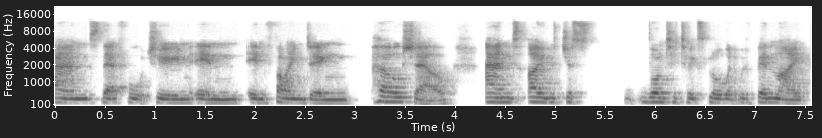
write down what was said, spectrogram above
and their fortune in, in finding pearl shell. And I was just wanted to explore what it would have been like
